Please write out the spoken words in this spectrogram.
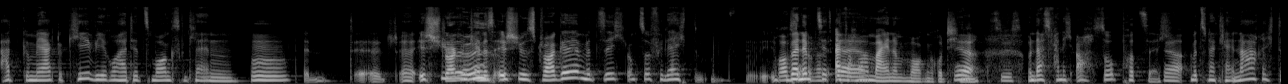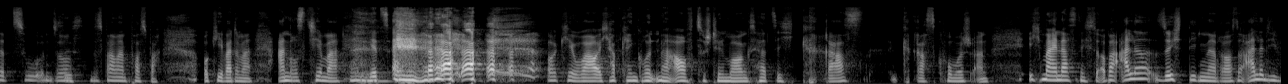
hat gemerkt, okay, Vero hat jetzt morgens einen kleinen äh, äh, Issue, Struggle. ein kleines Issue, Struggle mit sich und so. Vielleicht übernimmt aber- sie jetzt einfach ja. mal meine Morgenroutine. Ja. Und das fand ich auch so putzig. Ja. Mit so einer kleinen Nachricht dazu und so. Süß. Das war mein Postfach. Okay, warte mal. Anderes Thema. Jetzt. okay, wow. Ich habe keinen Grund mehr aufzustehen morgens. Hört sich krass, krass komisch an. Ich meine das nicht so. Aber alle Süchtigen da draußen, alle, die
